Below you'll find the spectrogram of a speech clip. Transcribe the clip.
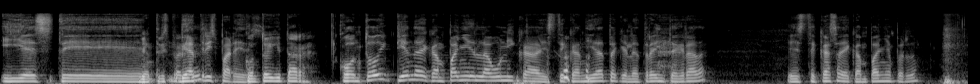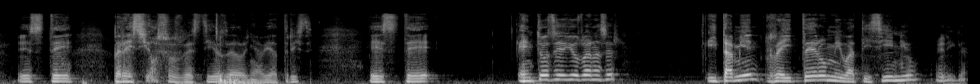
y este Beatriz Paredes. Beatriz Paredes. Con todo y guitarra. Con todo y tienda de campaña es la única este, candidata que la trae integrada. Este, casa de campaña, perdón. Este, preciosos vestidos de doña Beatriz. Este, entonces ellos van a hacer. Y también reitero mi vaticinio, Erika,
